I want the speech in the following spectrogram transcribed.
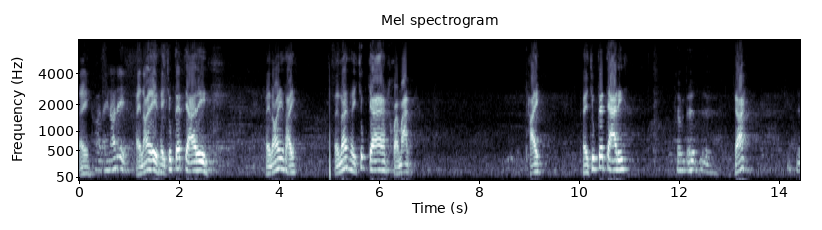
đây thầy nói đi. Thầy nói đi thầy chúc tết cha đi. Thầy nói với thầy. Thầy nói thầy chúc cha khỏe mạnh. Thầy thầy chúc tết cha đi. Chúc Tết hả thì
